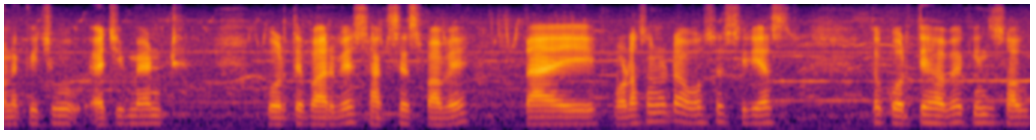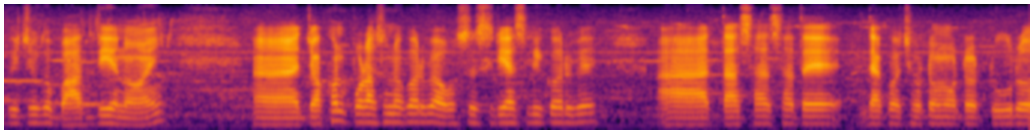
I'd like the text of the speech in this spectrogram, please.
অনেক কিছু অ্যাচিভমেন্ট করতে পারবে সাকসেস পাবে। তাই পড়াশোনাটা অবশ্যই সিরিয়াস তো করতে হবে, কিন্তু সব কিছুকে বাদ দিয়ে নয়। যখন পড়াশোনা করবে, অবশ্যই সিরিয়াসলি করবে। আর তার সাথে সাথে দেখো, ছোটো মোটো ট্যুরও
